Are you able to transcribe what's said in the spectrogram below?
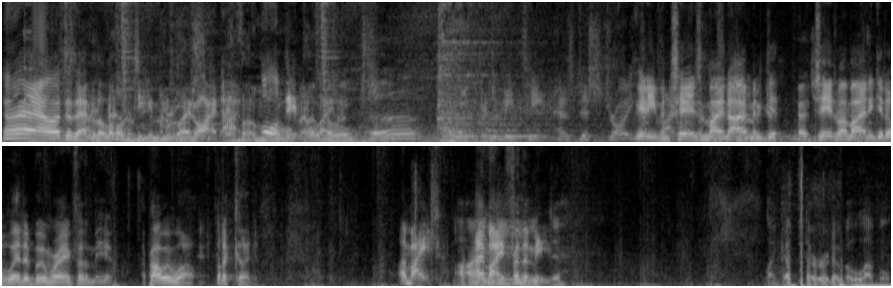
yeah, let's just end with a little demon blade. Why not? A little demon blade. Coming. Uh, team has I could even change my mind and good. get change my mind and get a bladed boomerang for the meme. I probably won't, but I could. I might. I, might for the need meme. Like a third of a level.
